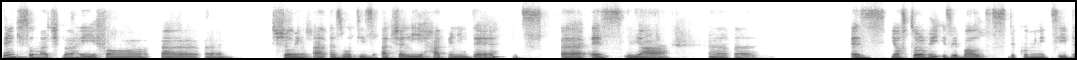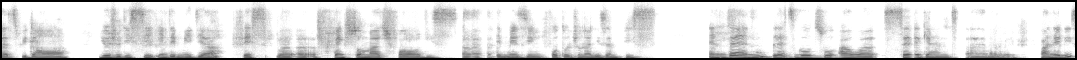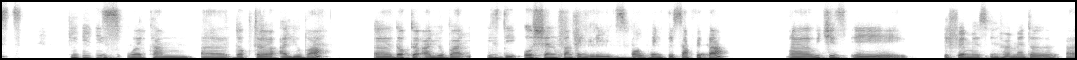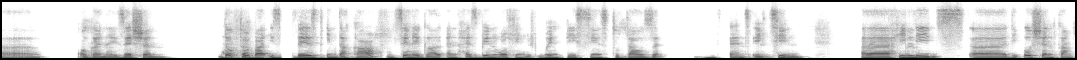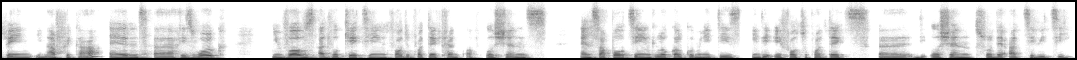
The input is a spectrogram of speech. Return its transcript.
Thank you so much, Barry, for uh, showing us what is actually happening there. It's uh, as we are, uh, as your story is about the community that we don't usually see in the media. Face, uh, uh, thanks so much for this uh, amazing photojournalism piece. And then let's go to our second panelist. Please welcome Dr. Aliou Ba. Dr. Aliou Ba is the Ocean Campaign Leads for Greenpeace Africa, uh, which is a, a famous environmental uh, organization. Dr. Ba is based in Dakar, in Senegal, and has been working with Greenpeace since 2018. Uh, he leads uh, the Ocean Campaign in Africa, and uh, his work involves advocating for the protection of oceans and supporting local communities in the effort to protect uh, the ocean through their activity.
